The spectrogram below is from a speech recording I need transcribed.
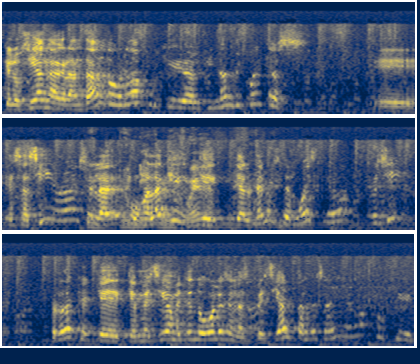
que lo sigan agrandando, ¿verdad? Porque al final de cuentas eh, es así, la- Pues ojalá que, que- que al menos demuestre, ¿verdad? Pues sí, ¿verdad? Que, que, que me siga metiendo goles en la especial, tal vez ahí, ¿verdad? Porque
